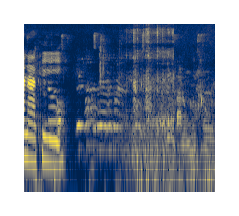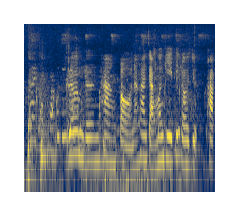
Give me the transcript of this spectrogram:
45 นาทีนะคะเริ่มเดินทางต่อนะคะ จากเมื่อกี้ที่เราหยุดพัก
